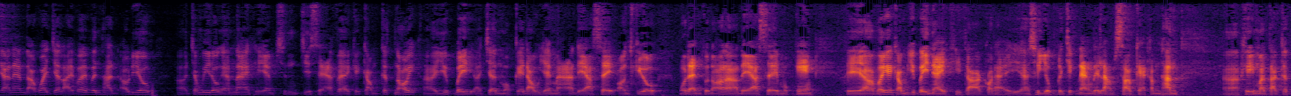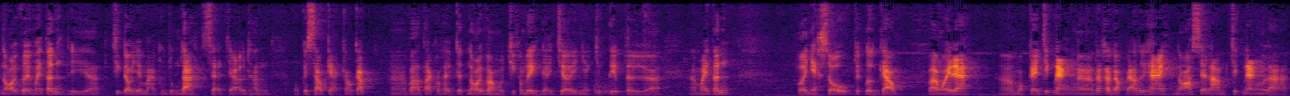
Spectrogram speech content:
chào anh em đã quay trở lại với Vinh Thành Audio. À, Trong video ngày hôm nay thì em xin chia sẻ về cái cổng kết nối ờ, USB ở trên một cái đầu giải mã DAC Onkyo. Model của nó là DAC 1000 Thì ờ, với cái cổng USB này thì ta có thể sử dụng cái chức năng để làm sao kẹt âm thanh. À, Khi mà ta kết nối với máy tính thì chiếc đầu giải mã của chúng ta sẽ trở thành một cái sao kẹt cao cấp. À, Và ta có thể kết nối vào một chiếc âm đi để chơi nhạc trực tiếp từ à, máy tính với nhạc số chất lượng cao. Và ngoài ra Ờ, một cái chức năng ờ, rất là độc đáo thứ hai nó sẽ làm chức năng là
